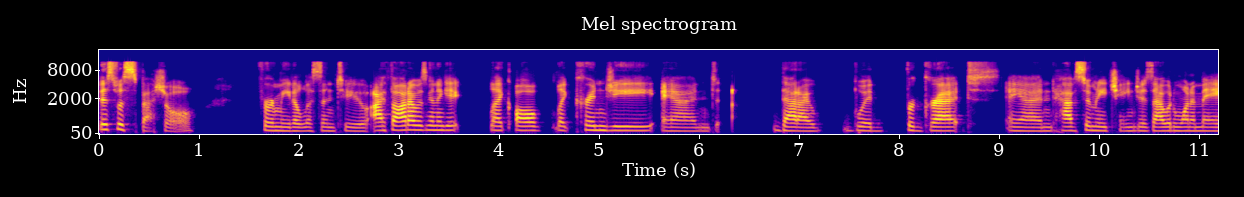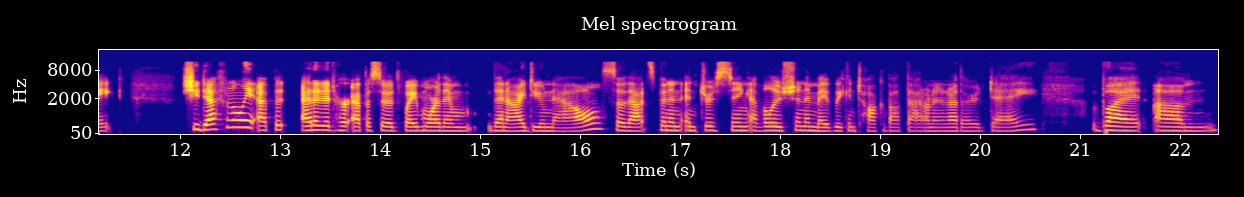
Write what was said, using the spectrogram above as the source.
This was special for me to listen to. I thought I was going to get like all like cringy and that I would regret and have so many changes I would want to make. She definitely ep- edited her episodes way more than than I do now, so that's been an interesting evolution and maybe we can talk about that on another day. But um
